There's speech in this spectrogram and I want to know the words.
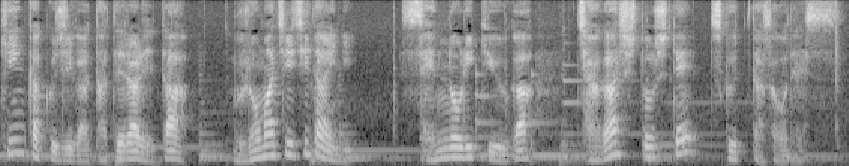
金閣寺が建てられた室町時代に千利休が茶菓子として作ったそうです。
